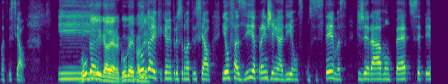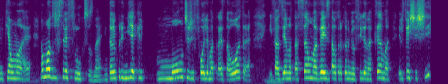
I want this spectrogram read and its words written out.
matricial. E... Google aí, galera. Google aí para ver. aí o que é uma impressora matricial. E eu fazia para engenharia uns, uns, sistemas que geravam PET, CPM, que é, uma, é, é um modo de ver fluxos, né? Então eu imprimia aquele um monte de folha uma atrás da outra e fazia anotação. Uma vez estava trocando meu filho na cama, ele fez xixi,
